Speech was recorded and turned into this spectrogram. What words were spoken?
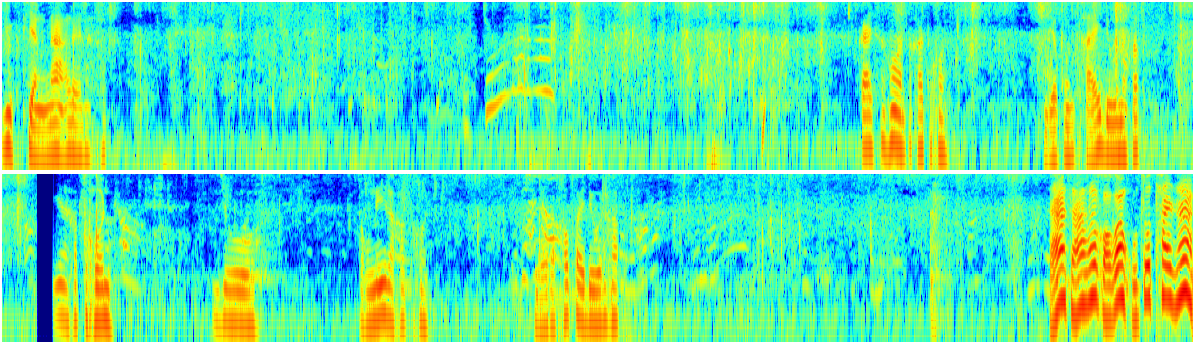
อยู่เถียงนาเลยนะครับใกล้สะฮอนนะครับทุกคน เดี๋ยวผมถ่ายดูนะครับ นี่นะครับทุกคนอยู่ตรงนี้แหละครับทุกคน เดี๋ยวเราเข้าไปดูนะครับ sáng sáng sao có con của tôi thay ra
